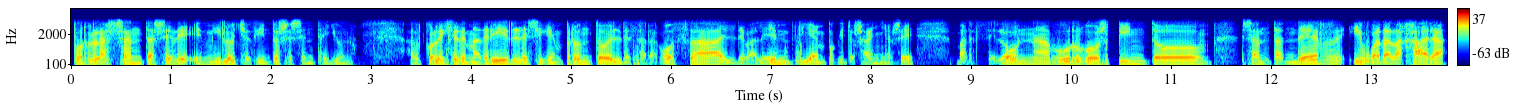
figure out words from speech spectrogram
por la Santa Sede en 1861. Al Colegio de Madrid le siguen pronto el de Zaragoza, el de Valencia, en poquitos años, ¿eh? Barcelona, Burgos, Pinto, Santander y Guadalajara.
